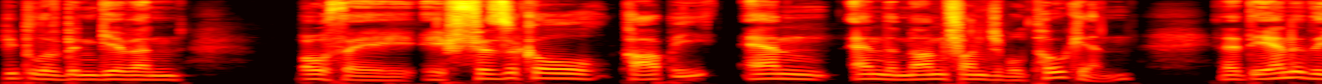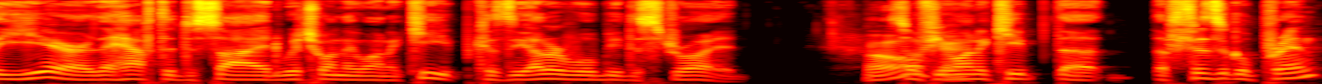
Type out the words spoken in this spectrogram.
people have been given both a, a physical copy and and the non-fungible token. And at the end of the year, they have to decide which one they want to keep because the other will be destroyed. Oh, so if you want to keep the the physical print,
